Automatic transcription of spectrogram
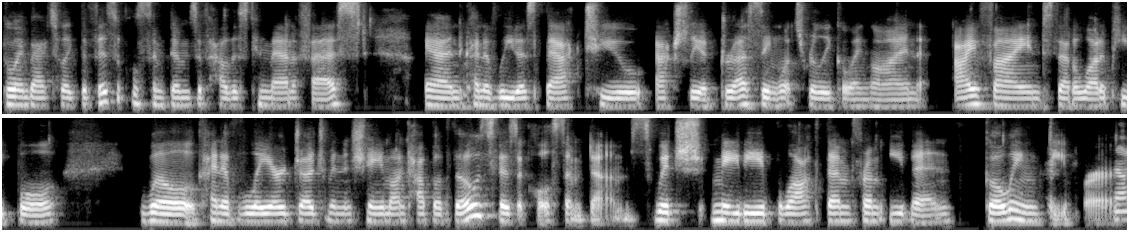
going back to like the physical symptoms of how this can manifest and kind of lead us back to actually addressing what's really going on, I find that a lot of people will kind of layer judgment and shame on top of those physical symptoms, which maybe block them from even going deeper. Yeah.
